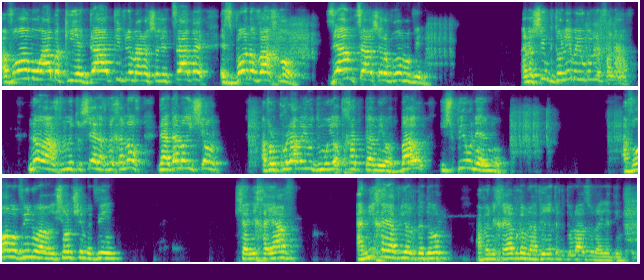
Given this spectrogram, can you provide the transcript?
אברום הוא אבא כי ידעתיו למען אשר יצווה עזבונו ואחרו. זה ההמצאה של אברום אבינו. אנשים גדולים היו גם לפניו. נוח ומתושלח וחנוך והאדם הראשון. אבל כולם היו דמויות חד פעמיות. באו, השפיעו, נעלמו. אברהם אבינו הראשון שמבין שאני חייב, אני חייב להיות גדול, אבל אני חייב גם להעביר את הגדולה הזו לילדים שלי.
